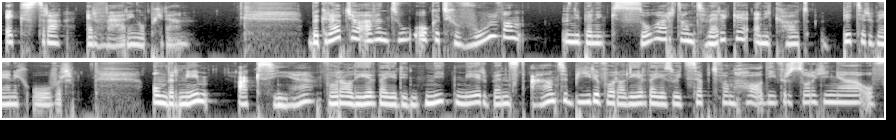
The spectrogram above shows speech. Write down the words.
extra ervaring opgedaan. Bekruipt jou af en toe ook het gevoel van nu ben ik zo hard aan het werken en ik houd bitter weinig over. Onderneem actie, hè? vooraleer dat je dit niet meer wenst aan te bieden, vooraleer dat je zoiets hebt van oh, die verzorgingen of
